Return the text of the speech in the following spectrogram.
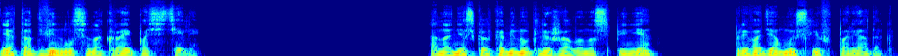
и отодвинулся на край постели. Она несколько минут лежала на спине, приводя мысли в порядок.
